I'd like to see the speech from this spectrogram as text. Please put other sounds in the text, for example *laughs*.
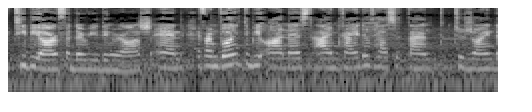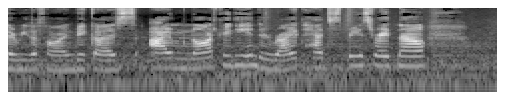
TBR for the Reading Rush and if I'm going to be honest, I'm kind of hesitant to join the readathon because I'm not really in the right headspace right now.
